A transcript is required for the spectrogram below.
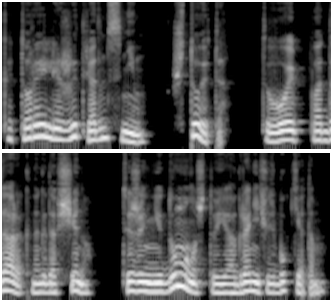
которая лежит рядом с ним. Что это? Твой подарок на годовщину. Ты же не думала, что я ограничусь букетом?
